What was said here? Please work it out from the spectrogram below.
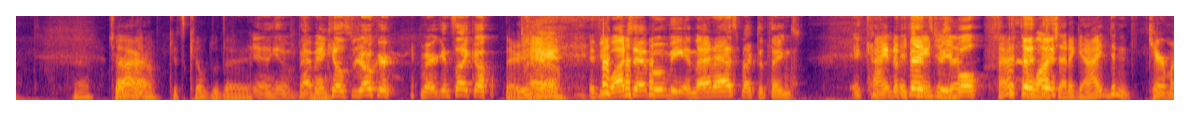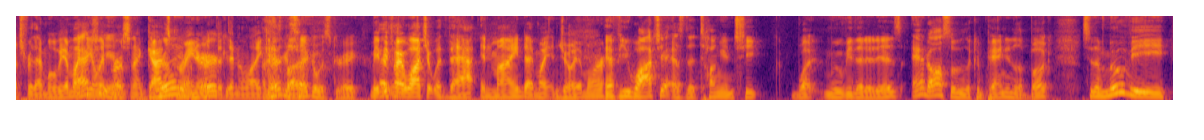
yeah. Jared All right. Leto gets killed with a. Yeah, you know, Batman kills the Joker. American Psycho. There you and if you watch that movie in that aspect of things, it kind of It fits changes people. it. I have to watch that again. I didn't care much for that movie. I'm like the only person on God's really, green earth that didn't like American it. But Psycho was great. maybe if I watch it with that in mind, I might enjoy it more. If you watch it as the tongue in cheek what movie that it is, and also the companion of the book, see the movie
